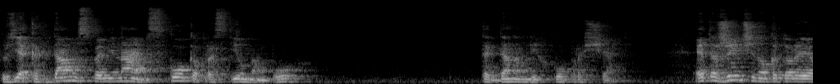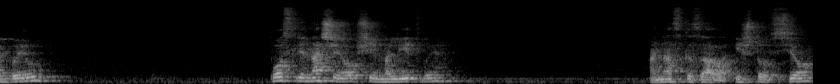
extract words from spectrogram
Друзья, когда мы вспоминаем, сколько простил нам Бог, тогда нам легко прощать. Эта женщина, у которой я был, после нашей общей молитвы, она сказала, и что, все?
